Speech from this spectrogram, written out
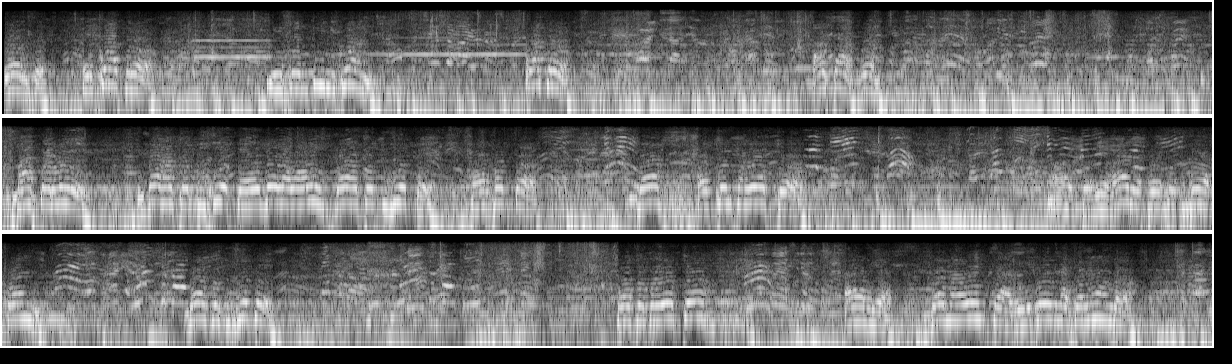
11. El 4. Vicentini Juan. 4. Ahí está, bueno. Master B. 287, el dólar David, 287. Perfecto. 288. Ay, por Dios, área puede ser que sea Juan. 287. 288. Arias. 290. Videla Fernando.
